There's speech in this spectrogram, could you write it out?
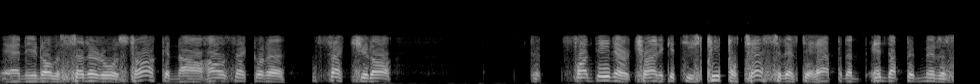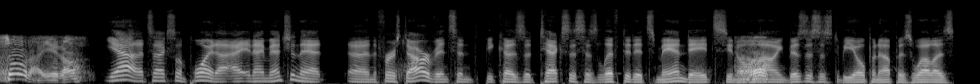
And you know, the senator was talking now. How's that going to affect you know the funding or trying to get these people tested if they happen to end up in Minnesota? You know. Yeah, that's an excellent point. I, and I mentioned that uh, in the first hour, Vincent, because uh, Texas has lifted its mandates, you know, Uh-huh. allowing businesses to be open up as well as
